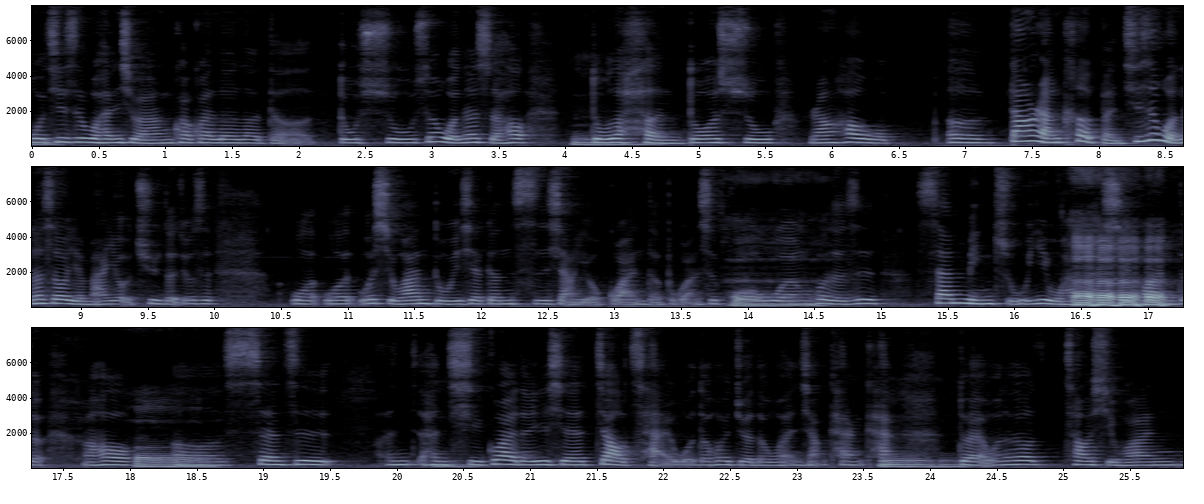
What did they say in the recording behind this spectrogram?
我其实我很喜欢快快乐乐的读书，所以我那时候读了很多书。然后我呃，当然课本其实我那时候也蛮有趣的，就是我我我喜欢读一些跟思想有关的，不管是国文或者是三民主义，我还蛮喜欢的。然后呃，甚至。很很奇怪的一些教材，我都会觉得我很想看看。对，我那时候超喜欢，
